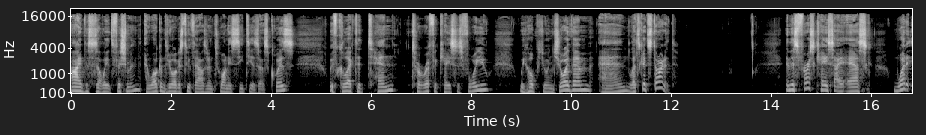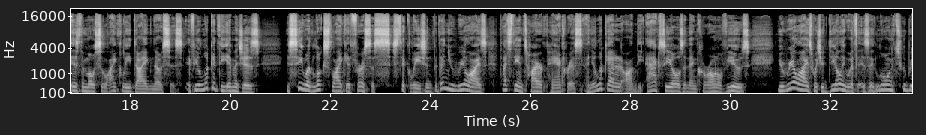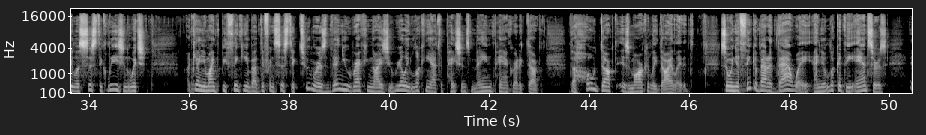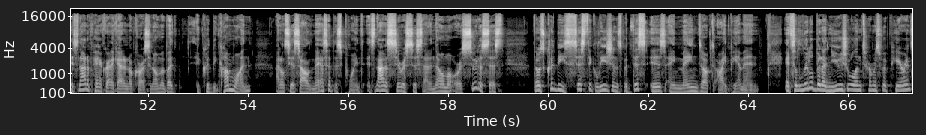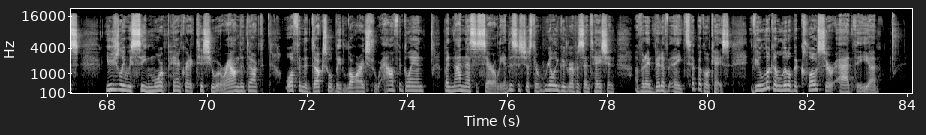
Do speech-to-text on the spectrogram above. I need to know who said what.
Speaker 1: Hi, this is Elliot Fishman, and welcome to the August 2020 CTisus quiz. We've collected 10 terrific cases for you. We hope you enjoy them, and let's get started. In this first case, I ask, what is the most likely diagnosis? If you look at the images, you see what looks like at first a cystic lesion, but then you realize that's the entire pancreas, and you look at it on the axials and then coronal views, you realize what you're dealing with is a long tubular cystic lesion, which again, you might be thinking about different cystic tumors, then you recognize you're really looking at the patient's main pancreatic duct. The whole duct is markedly dilated. So when you think about it that way and you look at the answers, it's not a pancreatic adenocarcinoma, but it could become one. I don't see a solid mass at this point. It's not a serous cystadenoma or a pseudocyst. Those could be cystic lesions, but this is a main duct IPMN. It's a little bit unusual in terms of appearance. Usually we see more pancreatic tissue around the duct. Often the ducts will be large throughout the gland, but not necessarily. And this is just a really good representation of an, a bit of an atypical case. If you look a little bit closer at the uh,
